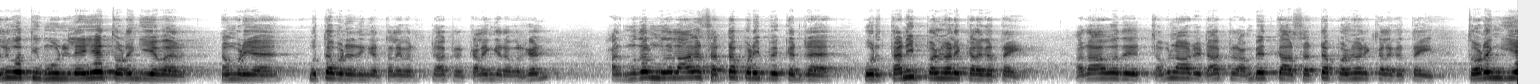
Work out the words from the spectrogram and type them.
எழுவத்தி மூணிலேயே தொடங்கியவர் நம்முடைய முத்தமிழறிஞர் தலைவர் டாக்டர் கலைஞர் அவர்கள். அது முதல் முதலாக சட்டப்படிப்புக்கென்ற ஒரு தனி பல்கலைக்கழகத்தை அதாவது தமிழ்நாடு டாக்டர் அம்பேத்கர் சட்ட பல்கலைக்கழகத்தை தொடங்கிய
